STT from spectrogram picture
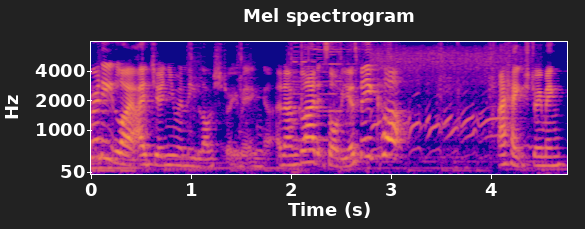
Really, like, I genuinely love streaming, and I'm glad it's obvious because I hate streaming.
